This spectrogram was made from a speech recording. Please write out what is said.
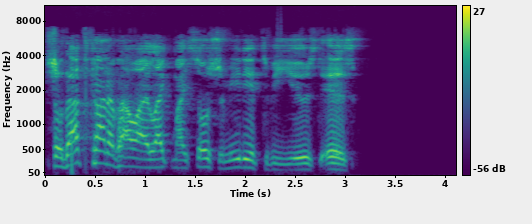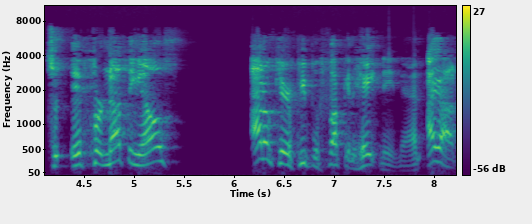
So that's kind of how I like my social media to be used is to, if for nothing else, I don't care if people fucking hate me, man. I got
